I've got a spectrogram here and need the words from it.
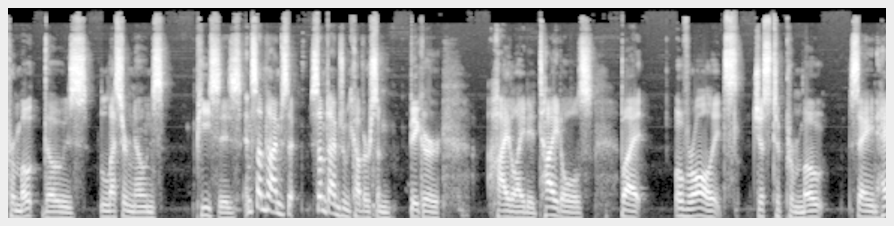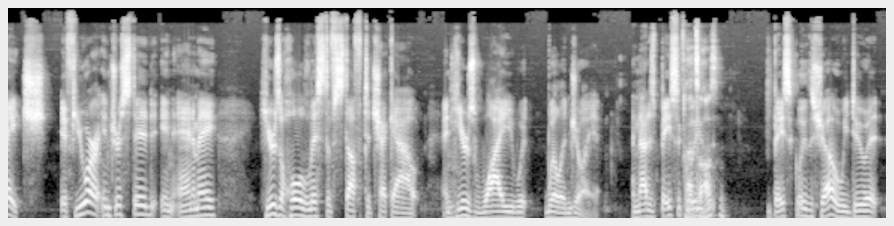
promote those lesser known pieces and sometimes sometimes we cover some bigger highlighted titles but overall it's just to promote saying, hey, ch- if you are interested in anime, here's a whole list of stuff to check out, and here's why you w- will enjoy it. And that is basically That's awesome. basically the show. We do it.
